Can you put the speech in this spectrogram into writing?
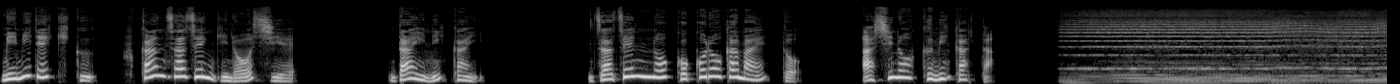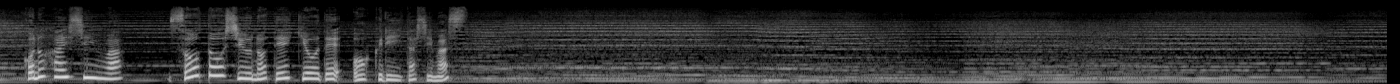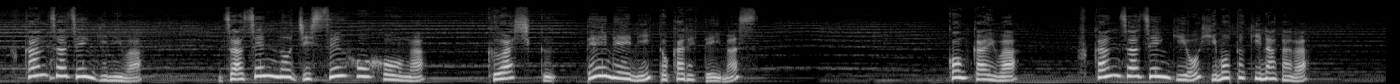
耳で聞く俯瞰座禅儀の教え。第2回。座禅の心構えと。足の組み方。この配信は曹洞宗の提供でお送りいたします。俯瞰座禅儀には座禅の実践方法が詳しく丁寧に説かれています。今回は俯瞰座禅儀を紐解きながら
